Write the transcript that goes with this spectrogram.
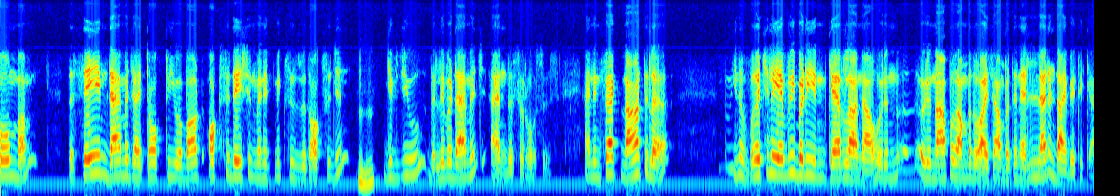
പോകുമ്പം, the same damage I talked to you about, oxidation when it mixes with oxygen, gives you the liver damage and the cirrhosis. And in fact, നാട്ടില് you know, virtually everybody in Kerala now, ഒരു ഒരു നാൽപ്പത് അമ്പത് വയസ്സാകുമ്പോഴത്തേന് എല്ലാവരും ഡയബറ്റിക്കാ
